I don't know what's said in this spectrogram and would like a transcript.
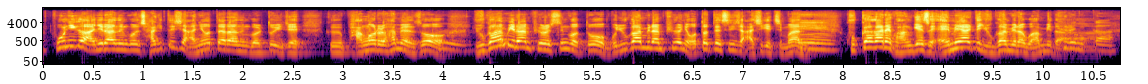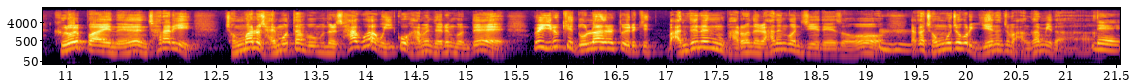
네. 본의가 아니라는 건 자기 뜻이 아니었다라는 걸 또 이제 그 방어를 하면서 음. 유감이라는 표현을 쓴 것도 뭐 유감이라는 표현이 어떤 때 쓰는지 아시겠지만 네. 국가 간의 관계에서 애매할 때 유감이라고 합니다. 그러니까. 그럴 바에는 차라리 정말로 잘못한 부분을 사과하고 잊고 가면 되는 건데 왜 이렇게 논란을 또 이렇게 만드는 발언을 하는 건지에 대해서 약간 정무적으로 이해는 좀 안 갑니다. 네.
